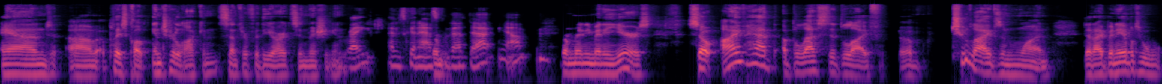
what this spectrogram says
and um, a place called Interlochen Center for the Arts in Michigan. Right. I was going to ask for, about that. Yeah. For many, many years. So I've had a blessed life of two lives in one that I've been able to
